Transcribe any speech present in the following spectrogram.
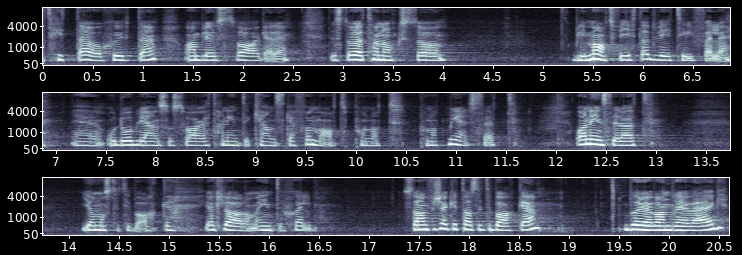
att hitta och skjuta och han blev svagare. Det står att han också blir matförgiftad vid ett tillfälle eh, och då blir han så svag att han inte kan skaffa mat på något, på något mer sätt. Och han inser att jag måste tillbaka, jag klarar mig inte själv. Så han försöker ta sig tillbaka, börjar vandra iväg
